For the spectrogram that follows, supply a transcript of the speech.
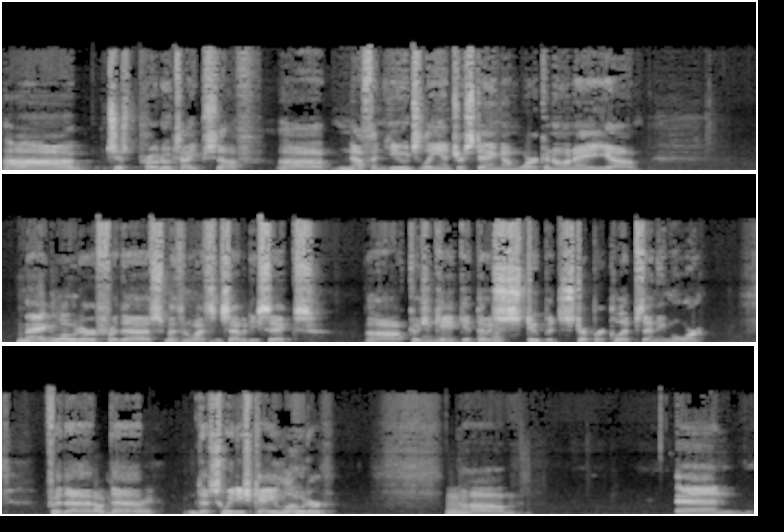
Uh, just prototype stuff. Uh, nothing hugely interesting. I'm working on a uh, mag loader for the Smith and Wesson 76 because you can't get those stupid stripper clips anymore for the Okay, the right. the Swedish K loader. Um, and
